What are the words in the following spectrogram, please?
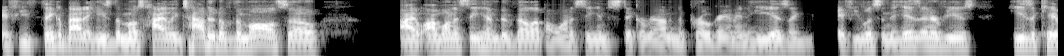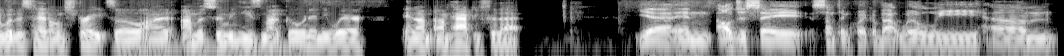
if you think about it, he's the most highly touted of them all. So I, I want to see him develop. I want to see him stick around in the program. And he is a if you listen to his interviews, he's a kid with his head on straight. So I, I'm assuming he's not going anywhere. And I'm I'm happy for that. Yeah, and I'll just say something quick about Will Lee. Um,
